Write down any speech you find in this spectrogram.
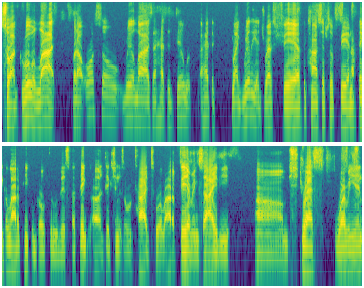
So I grew a lot, but I also realized I had to deal with, I had to like really address fear, the concepts of fear. And I think a lot of people go through this. I think uh, addiction is tied to a lot of fear, anxiety, um, stress, worrying,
